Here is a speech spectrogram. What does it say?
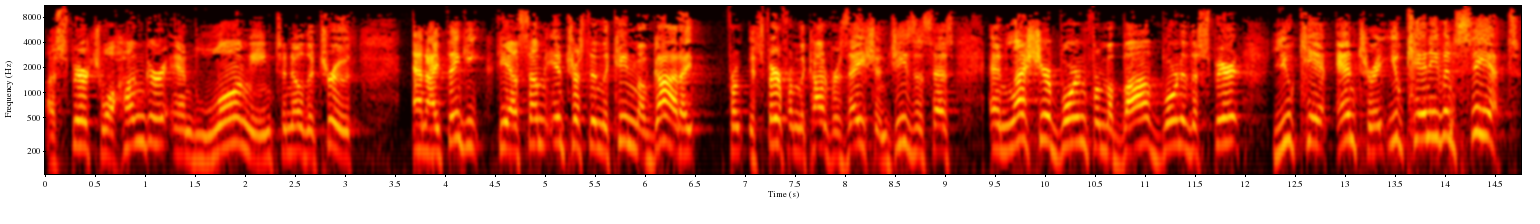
a spiritual hunger and longing to know the truth. And I think he, he has some interest in the kingdom of God. I, from, it's fair from the conversation. Jesus says, unless you're born from above, born of the Spirit, you can't enter it. You can't even see it.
